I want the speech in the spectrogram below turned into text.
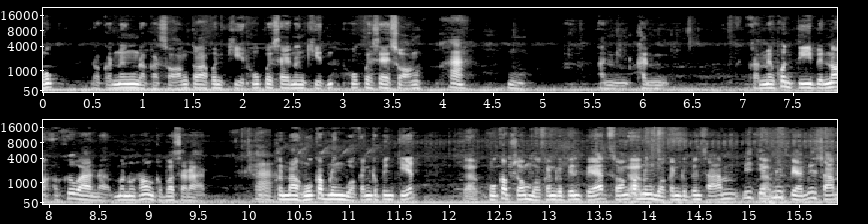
หกแล้วก็หนึ่งแล้วก็สองแต่ว่าเพิ่นขีดหกไปใส่หนึ่งขีดหกไปใส่สอง ค่ะ อืมอันคันคันเป็นคนตีเป็นเนาะคือว่าน่ะมนุษย์ห้องกับวัสราดค่ะเพิ่นมาหูกับหนึ่งบวกกันก็เป็นเจ็ดครับ หูกับสองบวกกันก็เป็นแปดสองครักับบหนึ่งบวกกันก็เป็นสามนี่เจ็ดครับนี่แปดนี่สาม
